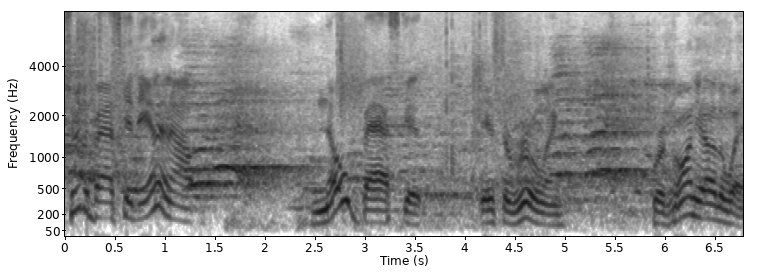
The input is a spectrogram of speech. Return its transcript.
To the basket, in and out. No basket is the ruling. We're going the other way.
